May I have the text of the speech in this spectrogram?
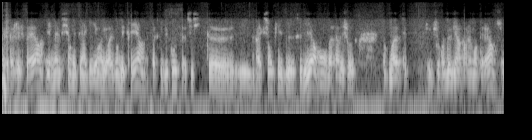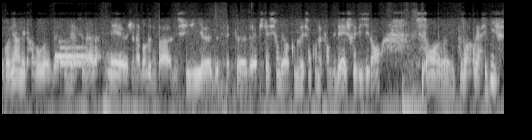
en tout cas, j'espère. Et même si on était inquiet, on a eu raison d'écrire, parce que du coup, ça suscite une réaction qui est de se dire, on va faire des choses. Donc moi, c'est je, redeviens parlementaire, je reviens à mes travaux de l'Assemblée nationale, mais euh, je n'abandonne pas le suivi euh, de, cette, euh, de l'application des recommandations qu'on a formulées et je serai vigilant sans pouvoir coercitif.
